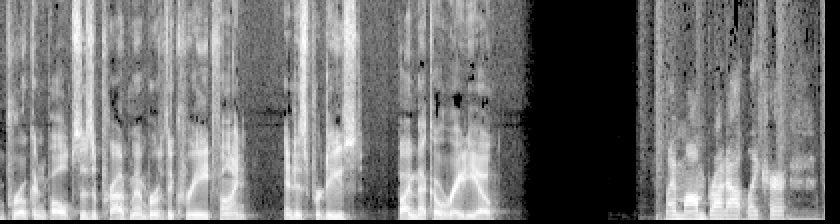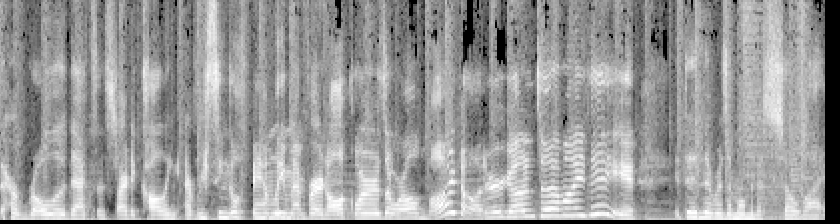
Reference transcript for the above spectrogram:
Broken Bulbs is a proud member of the Create Fine and is produced by Mecho Radio. My mom brought out like her her Rolodex and started calling every single family member in all corners of the world. My daughter got into MIT. Then there was a moment of so what?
